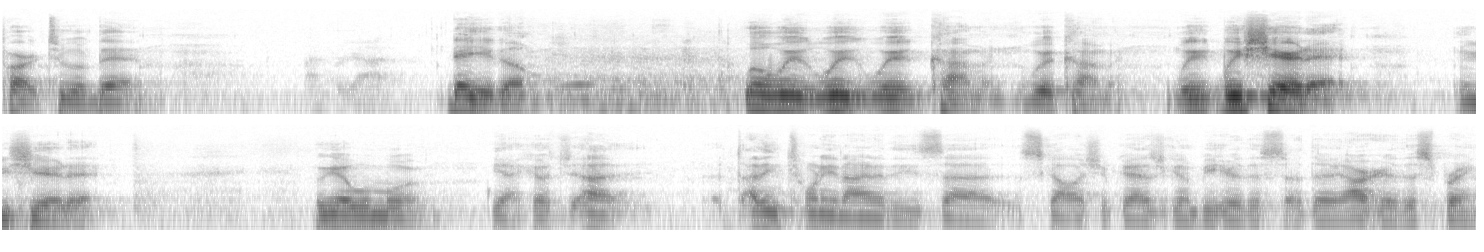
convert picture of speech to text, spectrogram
part two of that? There you go. Well, we, we, we're coming, we're coming. We, we share that, we share that. We got one more. Yeah, Coach, uh, I think 29 of these uh, scholarship guys are going to be here this, or they are here this spring.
